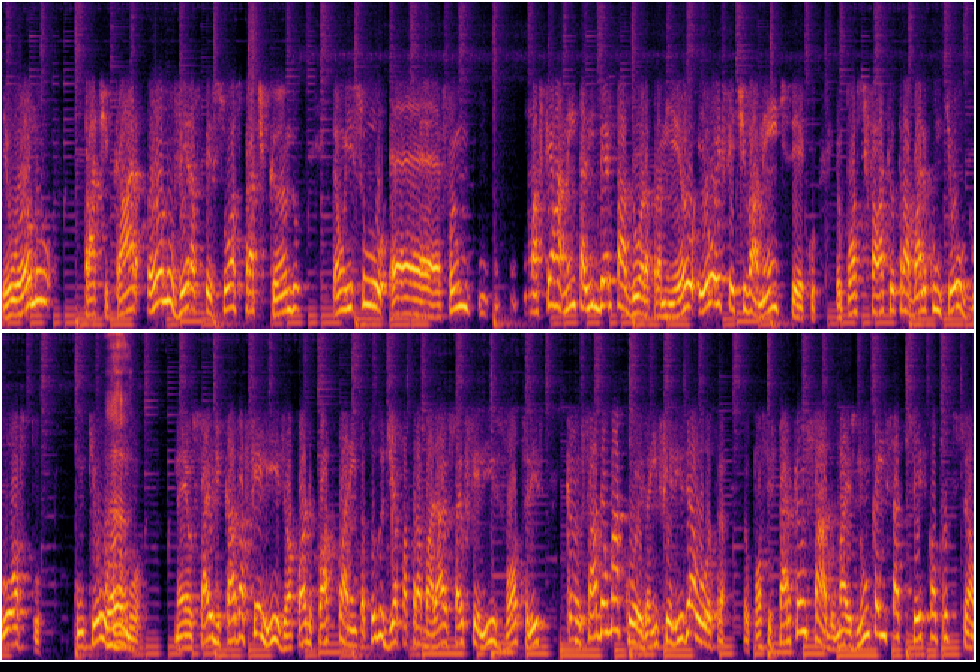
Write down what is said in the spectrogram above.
eu amo praticar, amo ver as pessoas praticando. Então isso é, foi um, uma ferramenta libertadora para mim. Eu, eu efetivamente, Seco, eu posso te falar que eu trabalho com o que eu gosto, com o que eu é. amo. Né? Eu saio de casa feliz, eu acordo 4h40 todo dia para trabalhar, eu saio feliz, volto feliz. Cansado é uma coisa, infeliz é outra. Eu posso estar cansado, mas nunca insatisfeito com a profissão.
